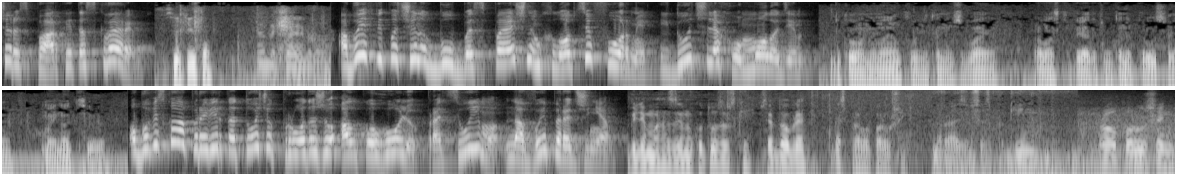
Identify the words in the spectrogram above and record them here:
через парки та сквери. Аби їх відпочинок був безпечним, хлопці в формі йдуть шляхом молоді. Нікого немає, нікого ніхто не вживає, громадський порядок ніхто не порушує, майно ціле. Обов'язкова перевірка точок продажу алкоголю. Працюємо на випередження. Біля магазину Кутузовський, все добре, без правопорушень. Наразі все спокійно. Правопорушень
